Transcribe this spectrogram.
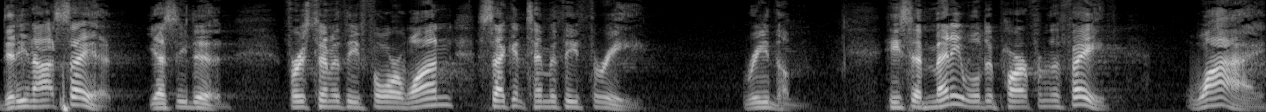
Did he not say it? Yes, he did. 1 Timothy 4 1, 2 Timothy 3. Read them. He said, Many will depart from the faith. Why?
